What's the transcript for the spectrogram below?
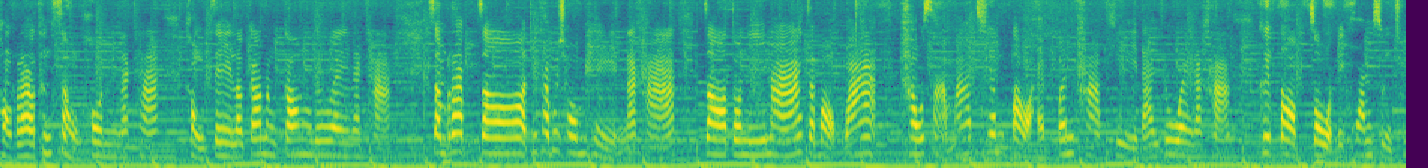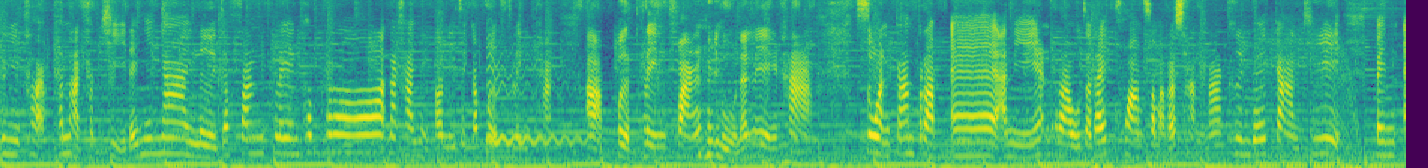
ของเราทั้งสองคนนะคะ ของเจแล้วก็น้องก้องด้วยนะคะสำหรับจอที่ท่านผู้ชมเห็นนะคะ จอตัวนี้นะจะบอกว่าเขาสามารถเชื่อมต่อ Apple CarPlay ได้ด้วยนะคะ คือตอบโจทย์ในความสุนทรีย์ค่ะ ขนาดขับขี่ได้ง่าย ๆ เลยจะฟังเพลงเพราะๆนะคะ อย่างตอนนี้เจก็เปิดเพลงค่ะเปิดเพลงฟังอยู่นั่นเองค่ะ ส่วนการปรับแอร์อันนี้เราจะได้ความสมรรถฉันท์มากขึ้นด้วยการที่เป็นแอ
